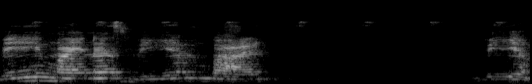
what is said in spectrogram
V minus Vm by Vm.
